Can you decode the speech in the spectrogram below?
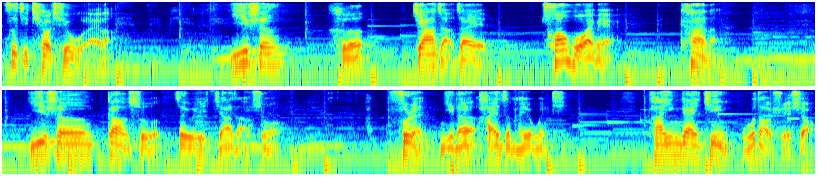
自己跳起舞来了。医生和家长在窗户外面看了。医生告诉这位家长说。夫人，你的孩子没有问题，他应该进舞蹈学校。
